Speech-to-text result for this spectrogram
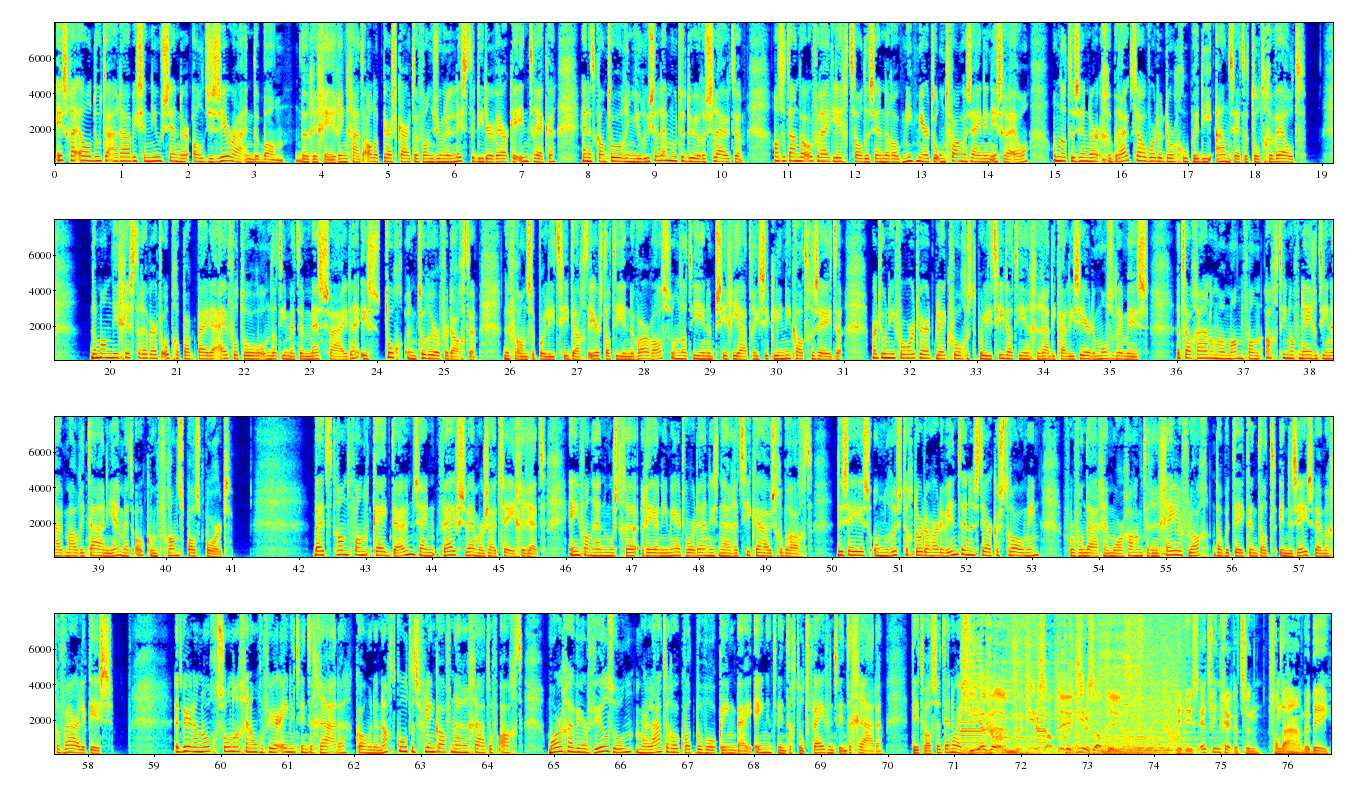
Israël doet de Arabische nieuwszender Al Jazeera in de ban. De regering gaat alle perskaarten van journalisten die er werken intrekken... en het kantoor in Jeruzalem moet de deuren sluiten. Als het aan de overheid ligt zal de zender ook niet meer te ontvangen zijn in Israël... omdat de zender gebruikt zou worden door groepen die aanzetten tot geweld. De man die gisteren werd opgepakt bij de Eiffeltoren omdat hij met een mes zwaaide, is toch een terreurverdachte. De Franse politie dacht eerst dat hij in de war was omdat hij in een psychiatrische kliniek had gezeten. Maar toen hij verhoord werd bleek volgens de politie dat hij een geradicaliseerde moslim is. Het zou gaan om een man van 18 of 19 uit Mauritanië met ook een Frans paspoort. Bij het strand van Kijkduin zijn vijf zwemmers uit zee gered. Een van hen moest gereanimeerd worden en is naar het ziekenhuis gebracht. De zee is onrustig door de harde wind en een sterke stroming. Voor vandaag en morgen hangt er een gele vlag. Dat betekent dat in de zee zwemmen gevaarlijk is. Het weer dan nog, zonnig en ongeveer 21 graden. Komende nacht koelt het flink af naar een graad of 8. Morgen weer veel zon, maar later ook wat bewolking bij 21 tot 25 graden. Dit was het NOS. ZFM, verkeersupdate. verkeersupdate. Dit is Edwin Gerritsen van de ANWB.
